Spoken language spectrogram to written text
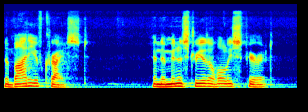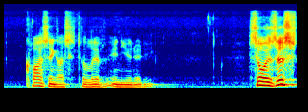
The body of Christ and the ministry of the Holy Spirit causing us to live in unity. So, as this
